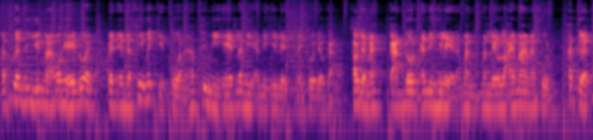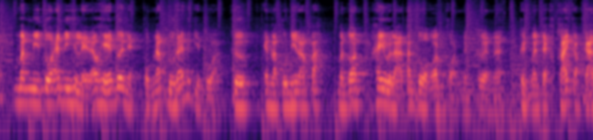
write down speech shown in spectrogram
แล้วเพื่อนที่ยึดมาก็เฮดด้วย เป็นเอ d ดซี่ไม่กี่ตัวนะครับ ที่มีเฮดและมี Annihilate ในตัวเดียวกัน เข้าใจไหมการโดน Annihilate อะมันมันเลวร้ายมากนะคุณ ถ้าเกิดมันมีตัว Annihilate แล้วเฮดด้วยเนี่ย ผมนับดูได้ไม่กี่ตัว คือเอ็มลากุลนี้นับปะมันก็ให้เวลาตั้งตัวก่อนก่อนหนึ่งเทินนะ ถึงมันจะคล้ายกับการ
